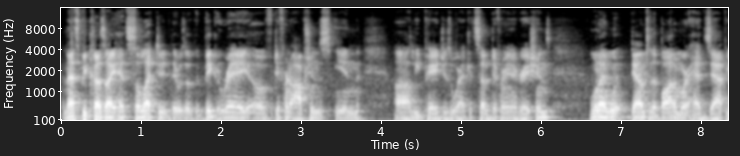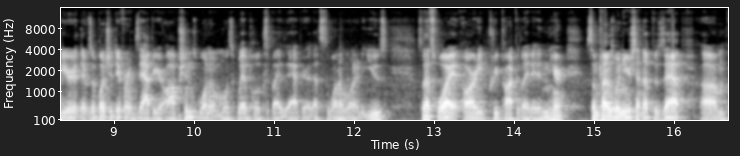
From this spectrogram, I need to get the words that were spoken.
And that's because I had selected, there was a big array of different options in uh, Leadpages where I could set up different integrations. When I went down to the bottom where it had Zapier, there was a bunch of different Zapier options. One of them was webhooks by Zapier. That's the one I wanted to use. So that's why it already pre-populated in here. Sometimes when you're setting up a Zap, um,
